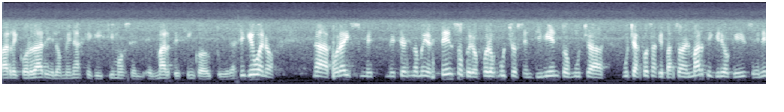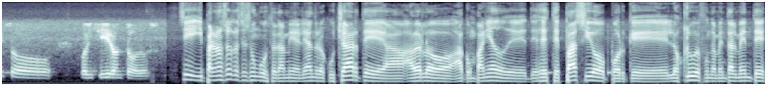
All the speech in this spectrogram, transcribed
va a recordar el homenaje que hicimos el, martes 5 de octubre. Así que bueno, nada, por ahí me, estoy haciendo medio extenso, pero fueron muchos sentimientos, muchas, muchas cosas que pasaron el martes y creo que en eso coincidieron todos. Sí, y para nosotros es un gusto también, Leandro, escucharte, haberlo acompañado desde este espacio, porque los clubes fundamentalmente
